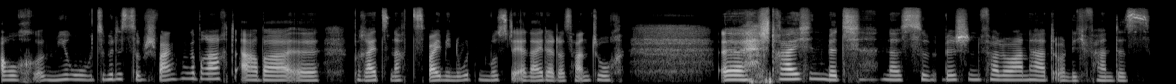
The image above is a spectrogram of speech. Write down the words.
auch Miro zumindest zum Schwanken gebracht, aber äh, bereits nach zwei Minuten musste er leider das Handtuch äh, Streichen mit einer Submission verloren hat. Und ich fand es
